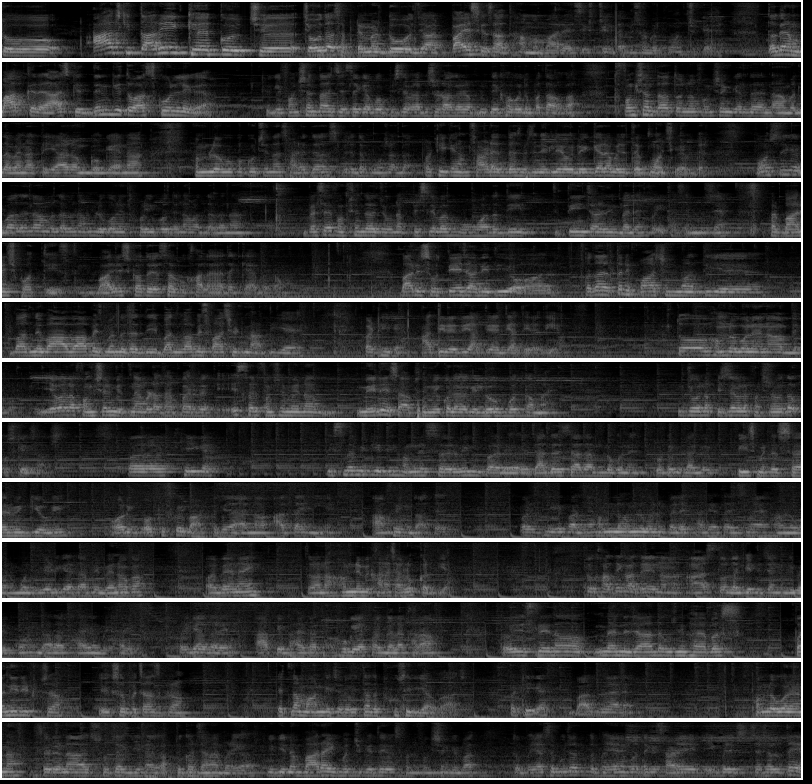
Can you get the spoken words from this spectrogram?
तो आज की तारीख है कुछ चौदह सितंबर 2022 के साथ हम हमारे सिक्सटीन एपिसोड में पहुँच चुके हैं। तो अगर हम बात करें आज के दिन की तो आज स्कूल नहीं गया, क्योंकि फ़ंक्शन था, जैसे कि आपको पिछले वाला एपिसोड अगर आपने देखा होगा तो पता होगा। तो फ़ंक्शन था तो ना फ़ंक्शन के अंदर ना मतलब है ना तैयार हमको क्या है ना, हम लोगों को कुछ ना साढ़े दस बजे तक पहुँचा था। पर ठीक है, हम साढ़े दस बजे निकले और ग्यारह बजे तक पहुँच गए उधर। पहुँचने के बाद है ना मतलब है ना, हम लोगों ने थोड़ी बहुत है ना मतलब है ना वैसे फ़ंक्शन था जो ना पिछले बार हुआ था तीन तीन चार दिन पहले वही था सेम टू सेम पर बारिश बहुत तेज़ थी। बारिश का तो ऐसा बुखार आया था क्या बताऊँ। बारिश बहुत तेज़ आ रही थी और पता चलता नहीं पाँच मिनट में आती है बाद में वा, वापस बंद हो जाती है बाद में वापस पाँच मिनट में आती है। पर ठीक है आती रहती आती रहती आती रहती है। तो हम लोगों ने ना देखो ये वाला फ़ंक्शन भी इतना बड़ा था पर इस वाले फ़ंक्शन में ना मेरे हिसाब से मेरे को लगा कि लोग बहुत कम आए। जो ना पिछले वाला फ़ंक्शन होता उसके हिसाब से। पर ठीक है। इसमें भी की थी हमने सर्विंग पर, ज़्यादा से ज़्यादा हम लोगों ने टोटल मिला के बीस मिनट सर्विंग की होगी। और और किसको भी बांटते कोई आना आता ही नहीं है। आखिरी में तो आते हैं। पर ठीक है, बाद में हम हम लोगों ने पहले खा लिया था, इसमें हम लोगों ने बहुत वेट किया था अपनी बहनों का। और बहन आई तो ना, हमने भी खाना चालू कर दिया। तो खाते खाते ना, आज तो लगी थी जंग की भाई, कौन ज़्यादा खाएगा मिठाई। पर क्या करें, आपके भाई का हो गया था, गला ख़राब। तो इसलिए ना, मैंने ज़्यादा कुछ नहीं खाया, बस पनीर ही ठूसा, एक सौ पचास ग्राम। इतना मान के चलो, इतना तो ठूस ही लिया होगा आज। पर ठीक है, बाद में हम लोगों ने ना, फिर ना सोचा कि ना, अब तो घर जाना पड़ेगा। क्योंकि ना बारह एक बज चुके थे उस फ़ंक्शन के बाद। तो भैया से पूछा तो भैया ने बोला कि साढ़े एक बजे से चलते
